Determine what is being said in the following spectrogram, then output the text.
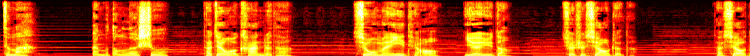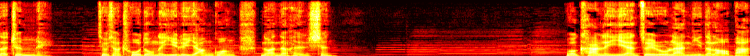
怎么，搬不动？乐叔。他见我看着他，秀眉一挑，揶揄道：“却是笑着的。”他笑得真美，就像初冬的一缕阳光，暖得很深。我看了一眼醉如烂泥的老爸，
